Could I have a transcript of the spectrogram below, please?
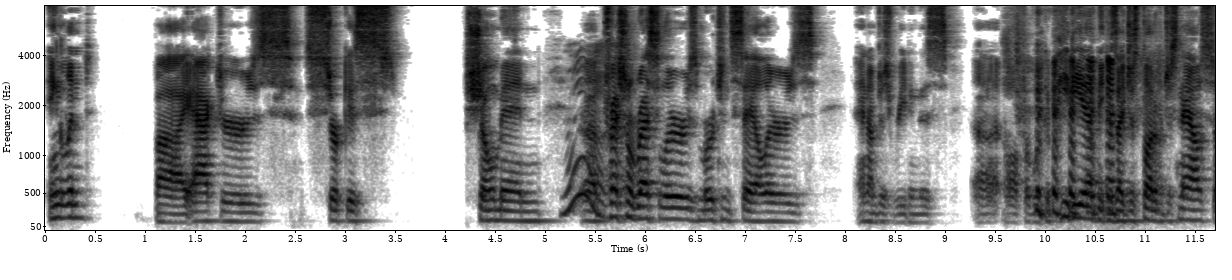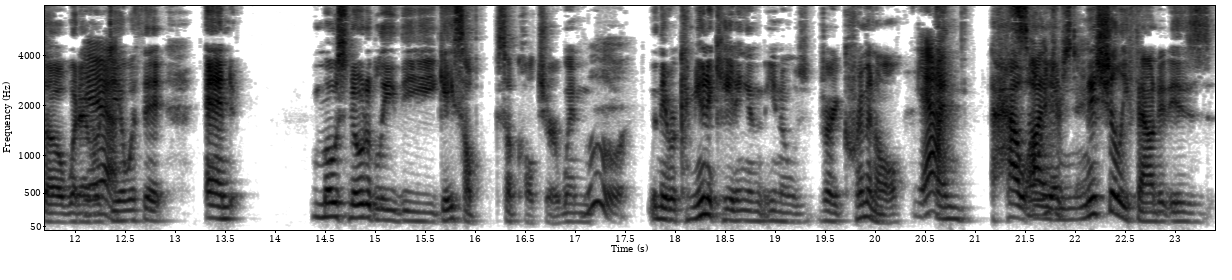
England by actors, circus showmen, uh, Hmm. professional wrestlers, merchant sailors, and I'm just reading this uh, off of Wikipedia because I just thought of it just now. So whatever, Yeah. deal with it. And most notably, the gay sub subculture when Ooh. when they were communicating, and you know, it was very criminal. Yeah. And how So I initially found it is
